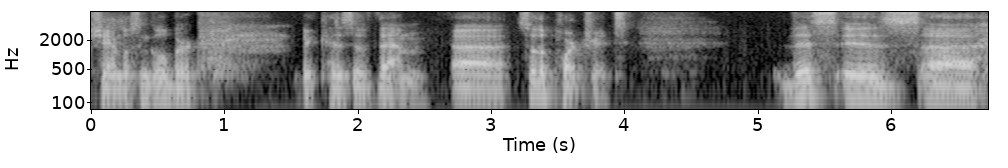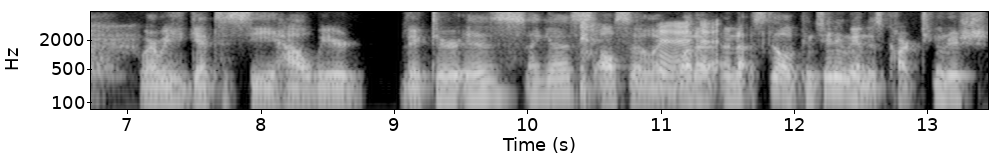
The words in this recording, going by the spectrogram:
Chambliss and Goldberg, because of them. Uh, so the portrait. This is uh, where we get to see how weird Victor is, I guess. Also, like what a and still continuing in this cartoonish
